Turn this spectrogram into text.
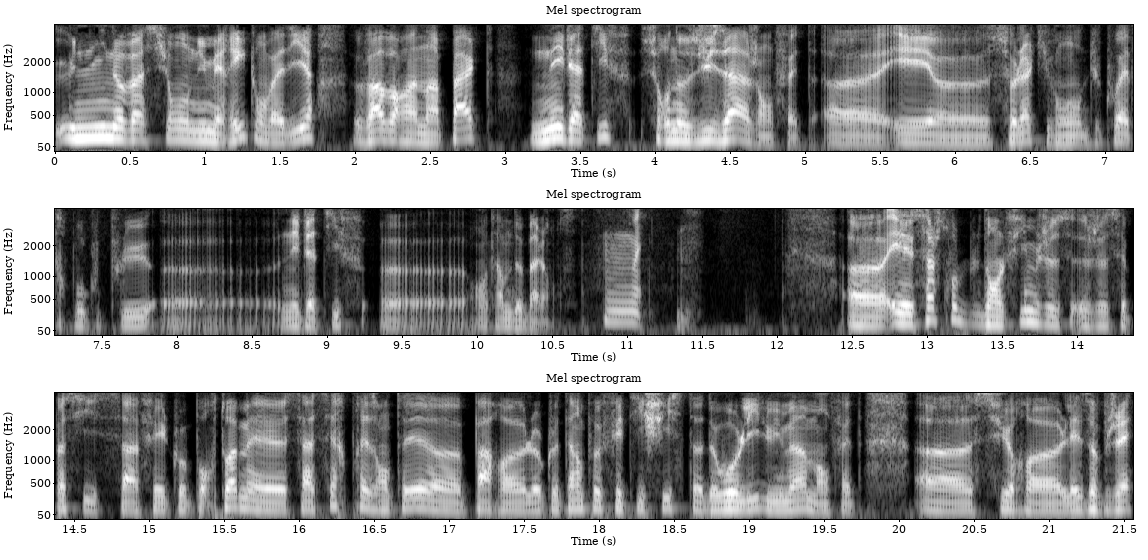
une innovation numérique, on va dire, va avoir un impact négatif sur nos usages en fait, euh, et euh, ceux-là qui vont du coup être beaucoup plus euh, négatifs en termes de balance. Euh, et ça, je trouve, dans le film, je ne sais pas si ça a fait écho pour toi, mais c'est assez représenté euh, par euh, le côté un peu fétichiste de Wally lui-même, en fait, sur les objets.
